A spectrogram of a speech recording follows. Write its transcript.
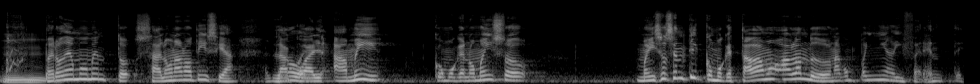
Mm. Pero de momento sale una noticia la cual a mí como que no me hizo me hizo sentir como que estábamos hablando de una compañía diferente,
